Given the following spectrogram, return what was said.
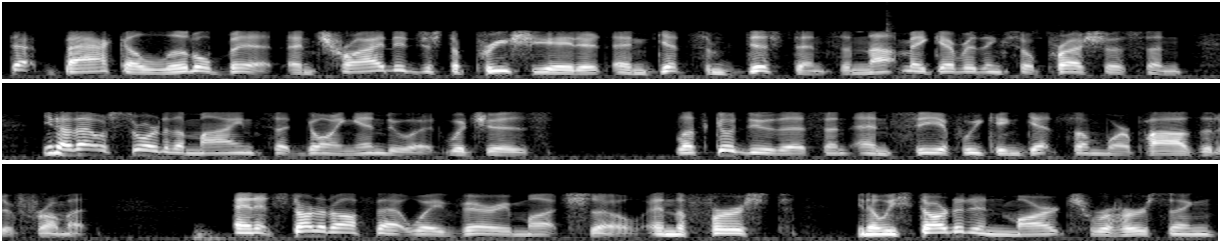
step back a little bit and try to just appreciate it and get some distance and not make everything so precious. And you know, that was sort of the mindset going into it, which is let's go do this and, and see if we can get somewhere positive from it. And it started off that way very much so. And the first, you know, we started in March rehearsing,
